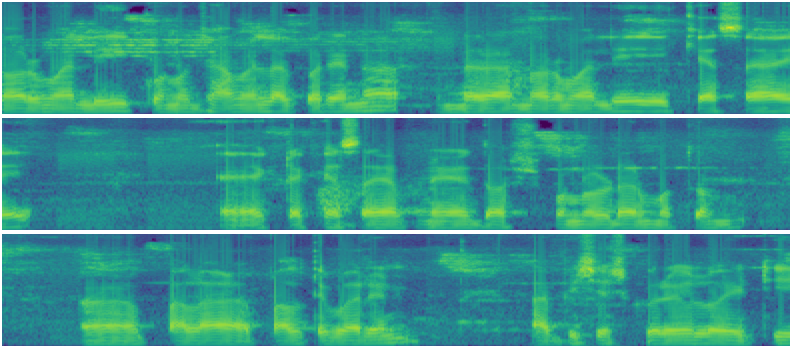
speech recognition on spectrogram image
নর্মালি কোনো ঝামেলা করে না। আপনারা নর্মালি খেসায়, একটা খেসায় আপনি দশ পনেরোটার মতন পালা, পালতে পারেন। আর বিশেষ করে হলো এটি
